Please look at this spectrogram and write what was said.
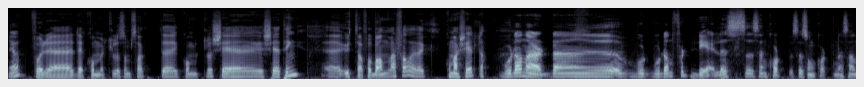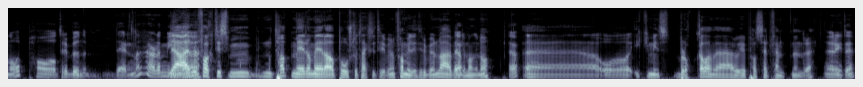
Ja. For eh, det kommer til å, som sagt, det kommer til å skje, skje ting. Uh, Utafor banen, i hvert fall. Eller kommersielt, da. Hvordan det Hvordan fordeles sesongkortene seg nå på tribunedelene? Er det mye Det er faktisk tatt mer og mer av på Oslo Taxitribunen. Familietribunen er veldig Ja. mange nå. Ja. Eh, og ikke minst blokka, da. Det er jo passert 1500. Ja, Riktig.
